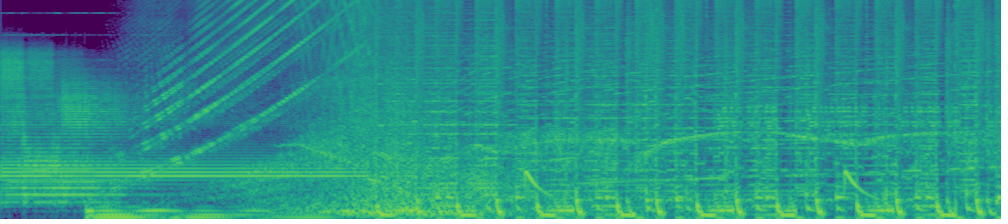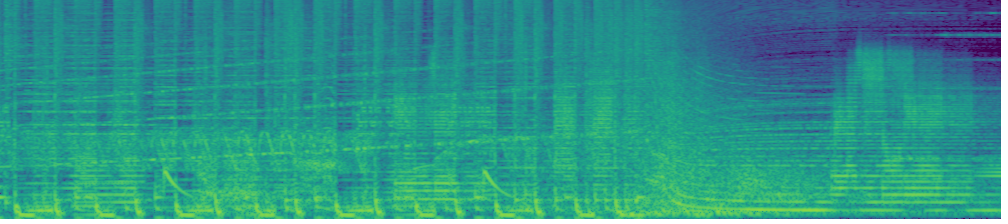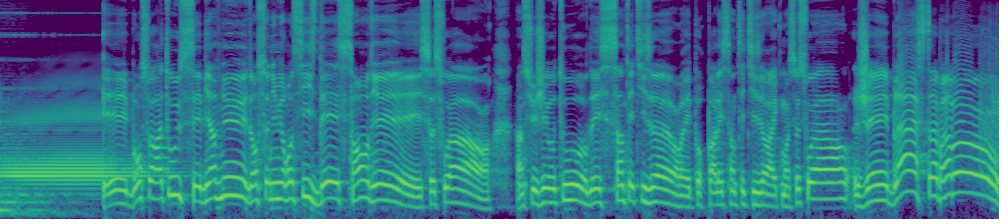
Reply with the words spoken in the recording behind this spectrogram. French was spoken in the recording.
Et bonsoir à tous et bienvenue dans ce numéro 6 des Sandiers. Ce soir, un sujet autour des synthétiseurs. Et pour parler synthétiseurs avec moi ce soir, j'ai Blast, bravo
